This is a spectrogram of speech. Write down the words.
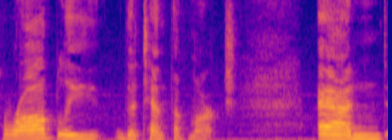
probably the 10th of March and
